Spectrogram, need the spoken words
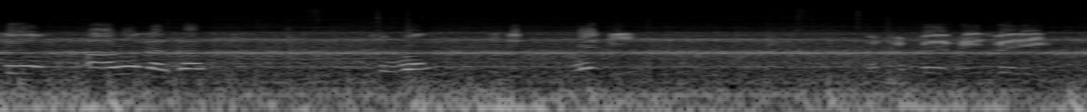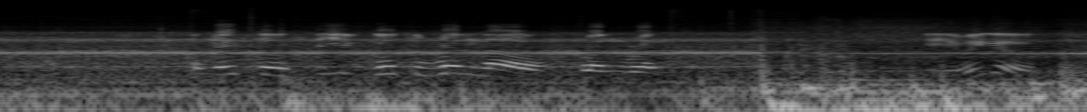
Confirm Aaron has asked to run? Is it ready? I confirm he's ready. Okay, so Steve, go to run now. Run, run. Here we go.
